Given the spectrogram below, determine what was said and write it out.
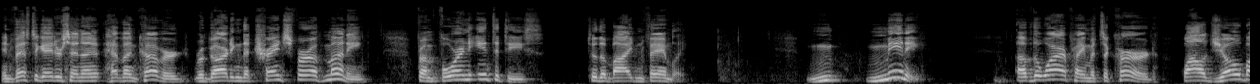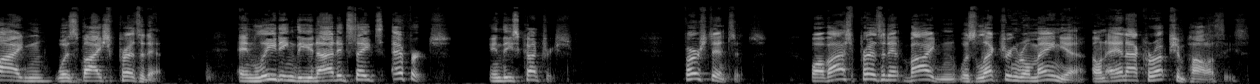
investigators have uncovered regarding the transfer of money from foreign entities to the Biden family. M- many of the wire payments occurred while Joe Biden was vice president and leading the United States efforts in these countries. First instance, while Vice President Biden was lecturing Romania on anti corruption policies,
